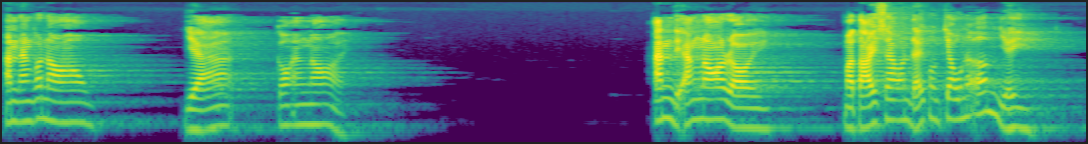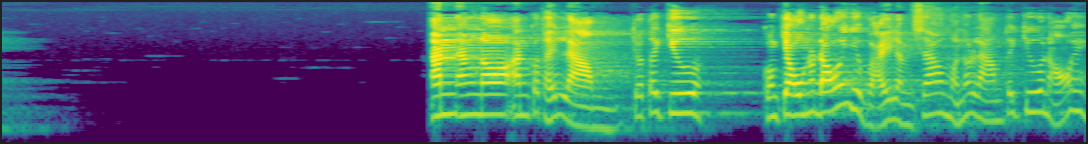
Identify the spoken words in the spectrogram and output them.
Anh ăn có no không? Dạ con ăn no rồi anh thì ăn no rồi. Mà tại sao anh để con trâu nó ốm vậy? Anh ăn no, anh có thể làm cho tới trưa. Con trâu nó đói như vậy làm sao mà nó làm tới trưa nổi?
